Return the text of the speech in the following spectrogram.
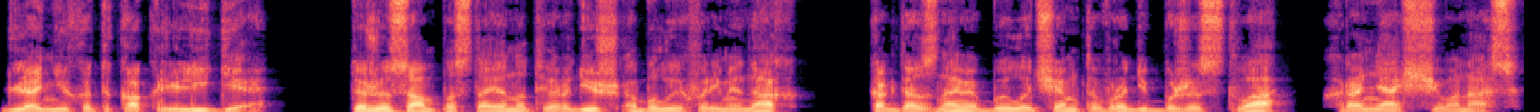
Для них это как религия. Ты же сам постоянно твердишь о былых временах, когда знамя было чем-то вроде божества, хранящего нас.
